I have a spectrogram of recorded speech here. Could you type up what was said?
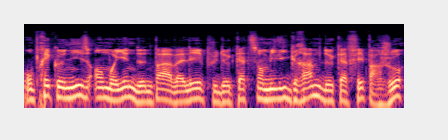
On préconise en moyenne de ne pas avaler plus de 400 mg de café par jour.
